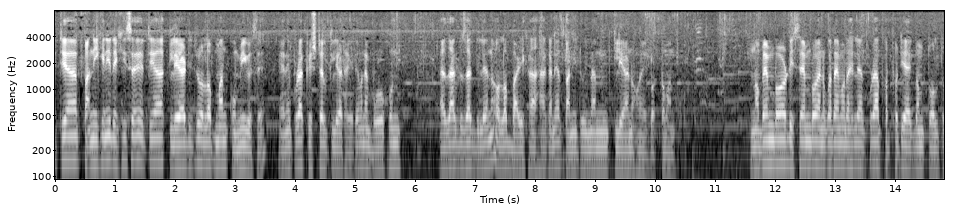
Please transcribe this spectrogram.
এতিয়া পানীখিনি দেখিছে এতিয়া ক্লিয়াৰিটিটো অলপমান কমি গৈছে এনে পূৰা ক্ৰিষ্টেল ক্লিয়াৰ থাকে এতিয়া মানে বৰষুণ এজাক দুজাক দিলে ন অলপ বাৰিষা অহাৰ কাৰণে পানীটো ইমান ক্লিয়াৰ নহয় বৰ্তমান। নৱেম্বৰ ডিচেম্বৰ এনেকুৱা টাইমত আহিলে পূৰা ফটফটীয়া একদম তলটো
